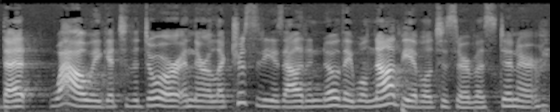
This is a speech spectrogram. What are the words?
that, wow, we get to the door and their electricity is out, and no, they will not be able to serve us dinner.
